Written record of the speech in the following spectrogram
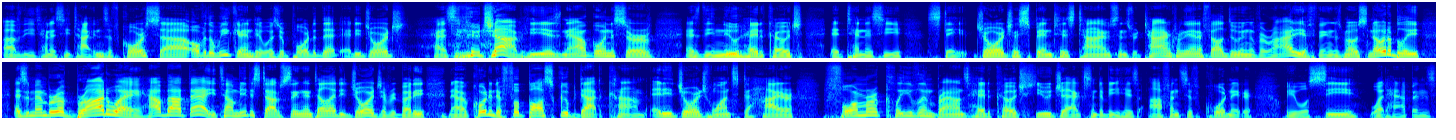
of the Tennessee Titans, of course. Uh, over the weekend, it was reported that Eddie George has a new job. He is now going to serve as the new head coach at Tennessee State. George has spent his time since retiring from the NFL doing a variety of things, most notably as a member of Broadway. How about that? You tell me to stop singing, tell Eddie George, everybody. Now, according to footballscoop.com, Eddie George wants to hire former Cleveland Browns head coach Hue Jackson to be his offensive coordinator. We will see what happens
